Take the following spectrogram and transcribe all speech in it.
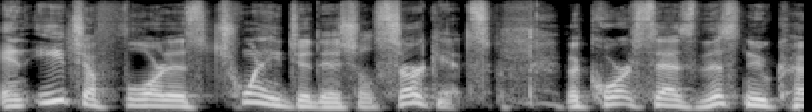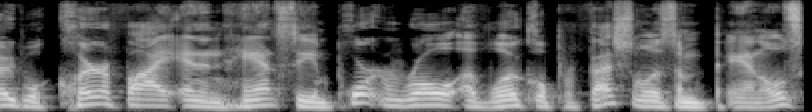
in each of Florida's 20 judicial circuits. The court says this new code will clarify and enhance the important role of local professionalism panels,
